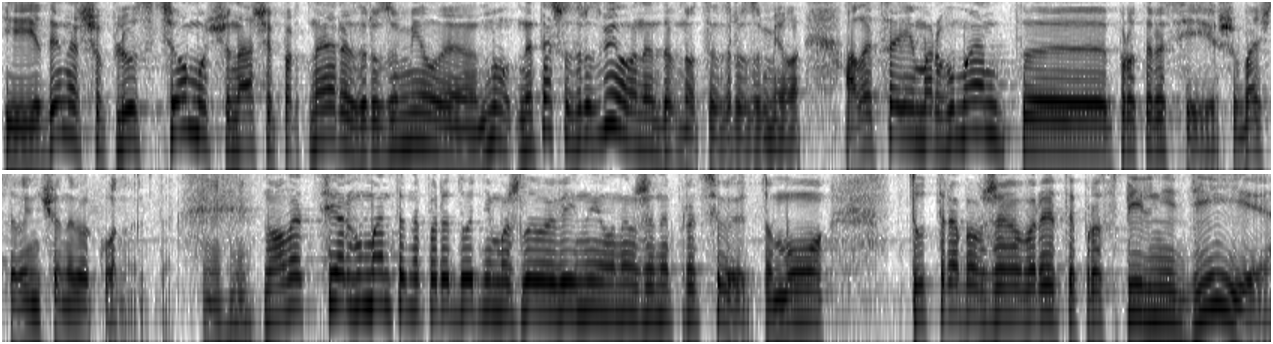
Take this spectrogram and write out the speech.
І єдине, що плюс в цьому, що наші партнери зрозуміли, ну не те, що зрозуміли, вони давно це зрозуміли, але це їм аргумент е, проти Росії, що бачите, ви нічого не виконуєте. Ну але ці аргументи напередодні можливої війни вони вже не працюють. Тому тут треба вже говорити про спільні дії.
